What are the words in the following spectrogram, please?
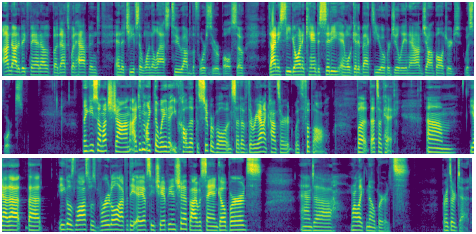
I'm not a big fan of, but that's what happened. And the Chiefs have won the last two out of the four Super Bowls. So Dynasty going to Kansas City, and we'll get it back to you over Julia now. I'm John Baldridge with sports. Thank you so much, John. I didn't like the way that you called it the Super Bowl instead of the Rihanna concert with football, but that's okay. Um, yeah, that that Eagles loss was brutal after the AFC Championship. I was saying go birds, and uh, more like no birds. Birds are dead,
